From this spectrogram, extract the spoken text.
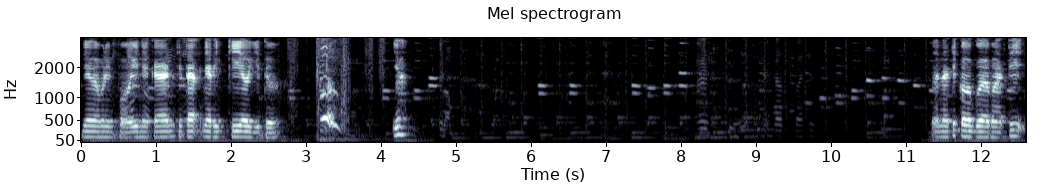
Dia ngamanin poin ya kan, kita nyari kill gitu. Ya, dan nanti kalau gue mati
